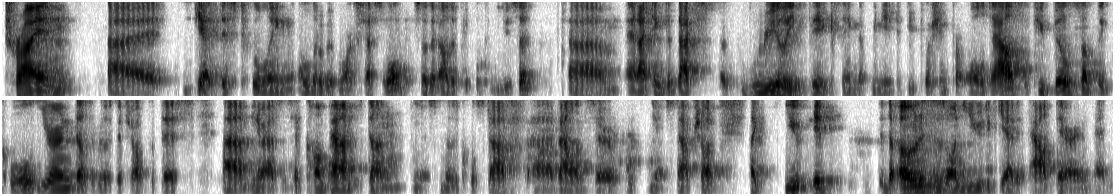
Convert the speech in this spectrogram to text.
try and uh, get this tooling a little bit more accessible so that other people can use it. Um, and I think that that's a really big thing that we need to be pushing for all DAOs. If you build something cool, Yearn does a really good job with this. Um, you know, as I said, Compound has done you know some really cool stuff. Uh, Balancer, you know, Snapshot. Like you, it the onus is on you to get it out there and, and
